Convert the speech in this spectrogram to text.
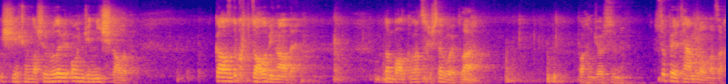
İş yekunlaşır. Burada bir 10 günlük iş qalıb. Qazlı kupcalı binadır. Buradan balkona çıxışda qoyublar. Baxın görürsünüzmü? Super təmir olunacaq.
